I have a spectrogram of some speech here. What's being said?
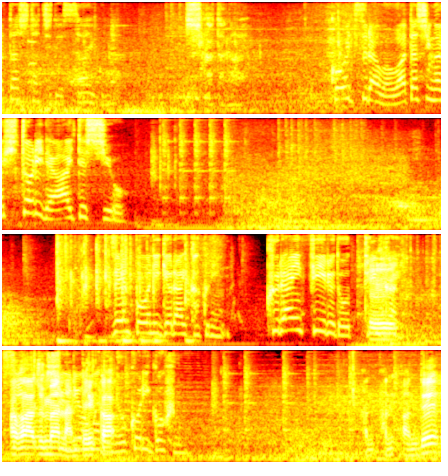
私たちで最後仕方ないこいつらは私が一人で相手しよう前方に魚雷確認クラインフィールドを展開 그 막아주면 안 戦闘終了 될까 まで残り5分 안, 안, 안 돼?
